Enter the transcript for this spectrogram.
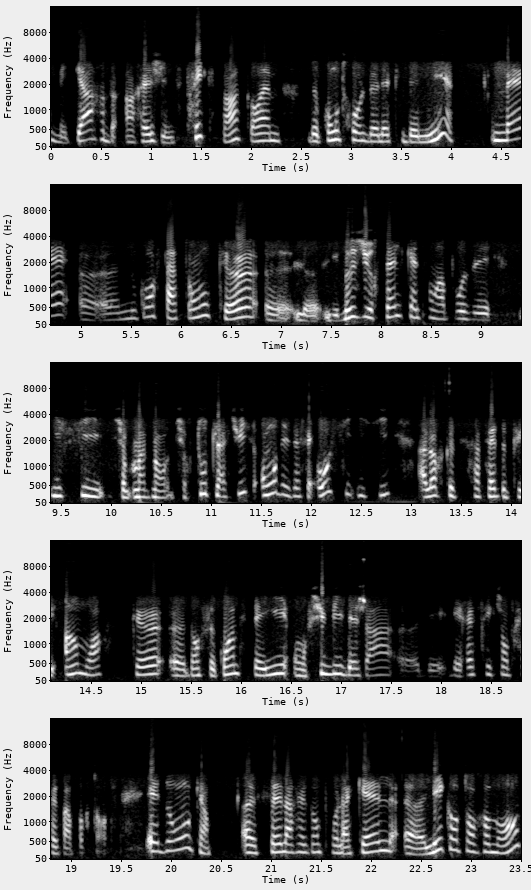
mais, garde un régime strict hein, quand même de contrôle de l'épidémie. Mais euh, nous constatons que euh, les mesures telles qu'elles sont imposées ici, sur, maintenant sur toute la Suisse, ont des effets aussi ici, alors que ça fait depuis un mois que euh, dans ce coin de pays, on subit déjà euh, des, restrictions très importantes. Et donc, euh, c'est la raison pour laquelle les cantons romans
